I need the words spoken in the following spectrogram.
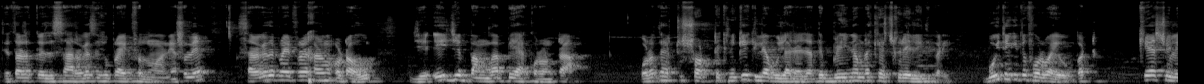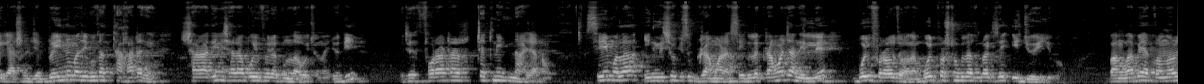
তো তার স্যারের কাছে প্রাইভেট ফেলো না আসলে স্যারের কাছে প্রাইভেট ফেলার কারণ ওটাও যে, এই যে বাংলা ব্যাকরণটা ওটা তো একটু শর্ট টেকনিকে ক্লিয়ার বোঝা যায়, যাতে ব্রেন আমরা ক্যাচ করে দিতে পারি। বই থেকে তো পড়বাইও বাট ক্যাচ চলে গিয়ে আসলে যে ব্রেইনের মাঝে কোথাও থাকাটাকে, সারাদিন সারা বই ফেলে কোনো লাভ না। যদি এটা পড়াটার টেকনিক না জানো সেম ওলা ইংলিশেও কিছু গ্রামার আছে, এগুলো গ্রামার জানিলে বই পড়াও জানো না। বই প্রশ্নগুলো তোমার কাছে ইজি হয়ে যাব। বাংলা ব্যাকরণের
